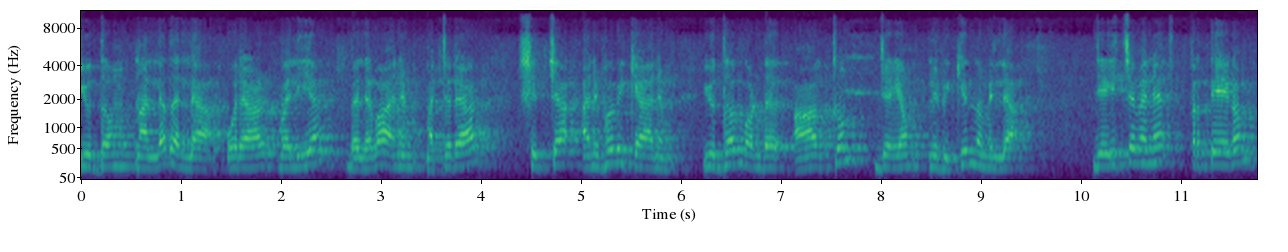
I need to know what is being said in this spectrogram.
യുദ്ധം നല്ലതല്ല. ഒരാൾ വലിയ ബലവാനും മറ്റൊരാൾ ശിക്ഷ അനുഭവിക്കാനും യുദ്ധം കൊണ്ട് ആർക്കും ജയം ലഭിക്കുന്നുമില്ല. ജയിച്ചവന് പ്രത്യേകം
